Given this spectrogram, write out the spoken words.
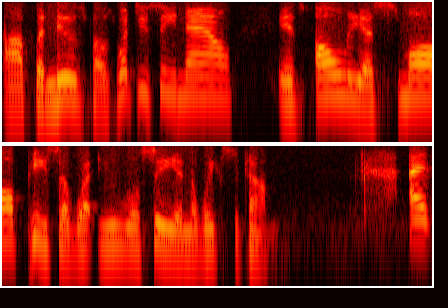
uh, for news posts. What you see now is only a small piece of what you will see in the weeks to come. it's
